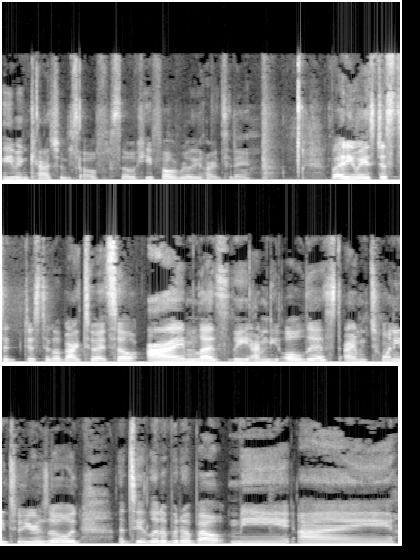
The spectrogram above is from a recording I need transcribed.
even catch himself. So he fell really hard today. But anyways, just to just to go back to it. So I'm Leslie. I'm the oldest. I'm 22 years old. Let's see a little bit about me. I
